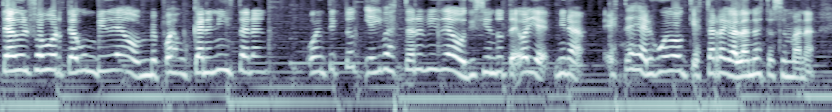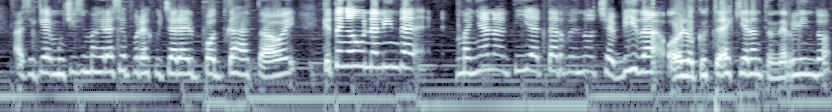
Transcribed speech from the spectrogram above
te hago el favor, te hago un video, me puedes buscar en Instagram o en TikTok y ahí va a estar el video diciéndote, oye, mira, este es el juego que está regalando esta semana. Así que muchísimas gracias por escuchar el podcast hasta hoy. Que tengan una linda mañana, día, tarde, noche, vida o lo que ustedes quieran tener lindo.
